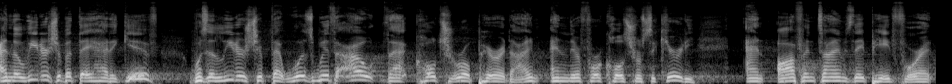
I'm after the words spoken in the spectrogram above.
And the leadership that they had to give was a leadership that was without that cultural paradigm and therefore cultural security. And oftentimes they paid for it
